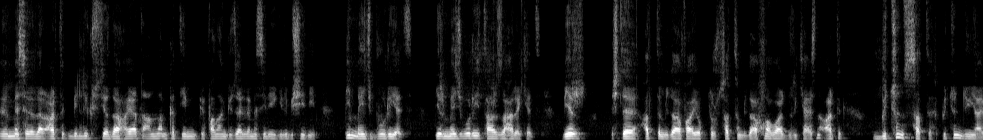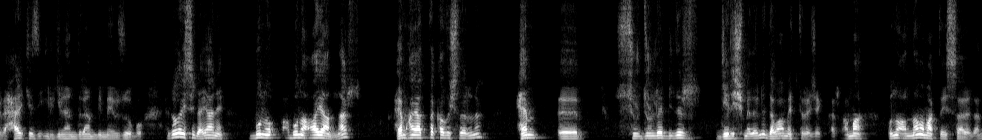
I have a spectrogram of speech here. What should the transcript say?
e, meseleler artık bir lüks ya da hayata anlam katayım falan güzellemesiyle ilgili bir şey değil. Bir mecburiyet, bir mecburi tarzı hareket, bir işte hatta müdafaa yoktur, satı müdafaa vardır hikayesinde artık bütün satı, bütün dünyayı ve herkesi ilgilendiren bir mevzu bu. E, Dolayısıyla yani bunu buna ayanlar hem hayatta kalışlarını hem e, sürdürülebilir gelişmelerini devam ettirecekler. Ama bunu anlamamakta ısrar eden,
